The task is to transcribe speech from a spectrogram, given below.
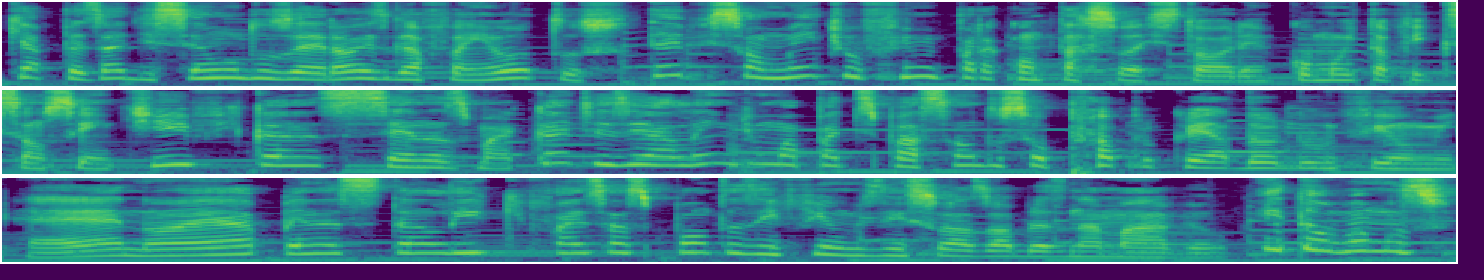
que apesar de ser um dos heróis gafanhotos, teve somente o filme para contar sua história, com muita ficção científica, cenas marcantes e além de uma participação do seu próprio criador do filme. É, não é apenas Stan Lee que faz as pontas em filmes em suas obras na Marvel. Então vamos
